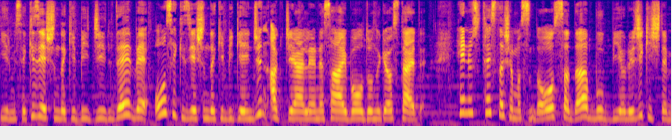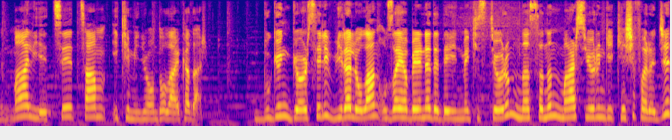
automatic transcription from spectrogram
28 yaşındaki bir cilde ve 18 yaşındaki bir gencin akciğerlerine sahip olduğunu gösterdi. Henüz test aşamasında olsa da bu biyolojik işlemin maliyeti tam 2 milyon dolar kadar. Bugün görseli viral olan uzay haberine de değinmek istiyorum. NASA'nın Mars yörünge keşif aracı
